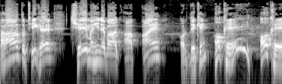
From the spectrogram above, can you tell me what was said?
हाँ तो ठीक है। छह महीने बाद आप आए और देखें। ओके ओके।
